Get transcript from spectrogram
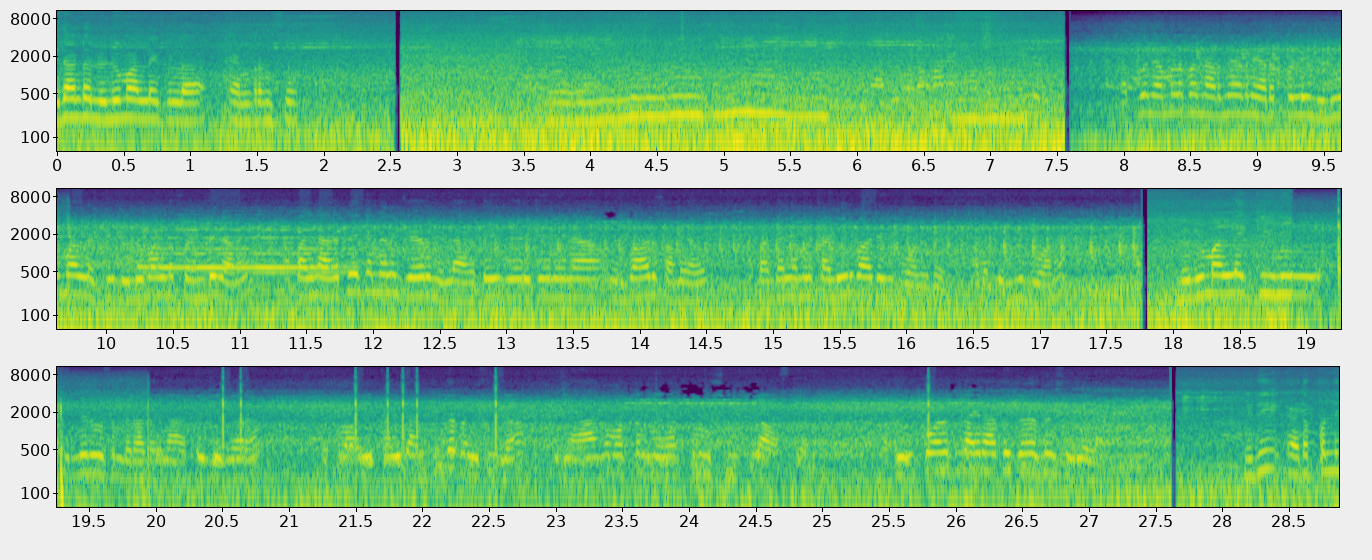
ഇതാണ്ടോ ലുലു മാളിലേക്കുള്ള എൻട്രൻസ് അപ്പോൾ നമ്മളിപ്പോൾ നടന്നു നടന്ന് എടപ്പള്ളി ലുലു മാളിലെത്തി. ലുലു മാളിന്റെ ഫ്രണ്ടിലാണ് അപ്പോൾ അതിനകത്തേക്ക് എന്തായാലും കയറുന്നില്ല അകത്തേക്ക് കയറി കഴിഞ്ഞാൽ ഒരുപാട് സമയമാവും അപ്പോൾ എന്തായാലും നമ്മൾ കല്ലൂർ ഭാഗത്തേക്ക് പോകുന്നത് അവിടെ തിരിഞ്ഞ് പോവാണ്. ലുലു മാളിലേക്ക് ഇനി പിന്നൊരു ദിവസം വരാം. അതിനകത്തേക്ക് കയറാം അപ്പോൾ ഈ കൈ അഞ്ചിന്റെ പൈസ ഇല്ല. പിന്നെ ആകെ മൊത്തം നേരത്തെ നിശ്ചയിച്ച അവസ്ഥയാണ്. അപ്പോൾ ഈ കോലത്തിൽ അതിനകത്ത് കയറുന്നത് ശരിയല്ല. ഇത് എടപ്പള്ളി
